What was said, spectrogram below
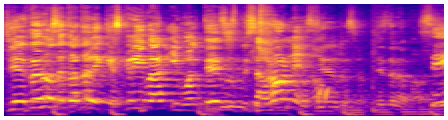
Si el juego se trata de que escriban y volteen sus pizarrones. Tienen razón, es de la mamá. ¿Sí?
